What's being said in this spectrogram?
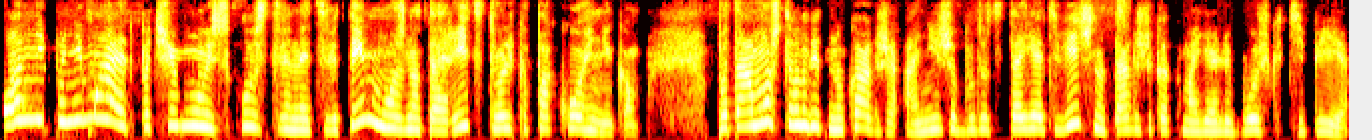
Он не понимает, почему искусственные цветы можно дарить только покойникам. Потому что он говорит, ну как же, они же будут стоять вечно так же, как моя любовь к тебе.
